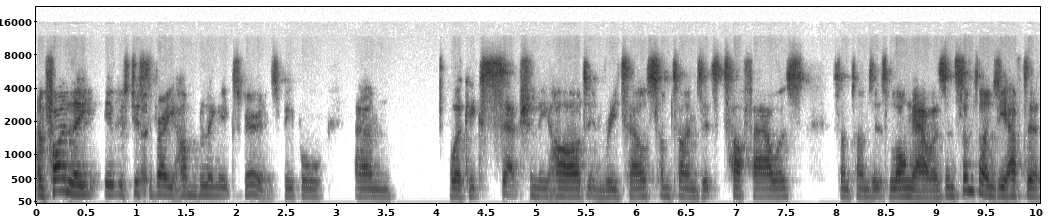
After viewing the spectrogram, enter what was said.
And finally, it was just a very humbling experience. People um, work exceptionally hard in retail. Sometimes it's tough hours, sometimes it's long hours, and sometimes you have to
